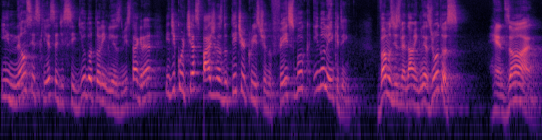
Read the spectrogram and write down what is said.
E não se esqueça de seguir o Doutor Inglês no Instagram e de curtir as páginas do Teacher Christian no Facebook e no LinkedIn. Vamos desvendar o inglês juntos? Hands on!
